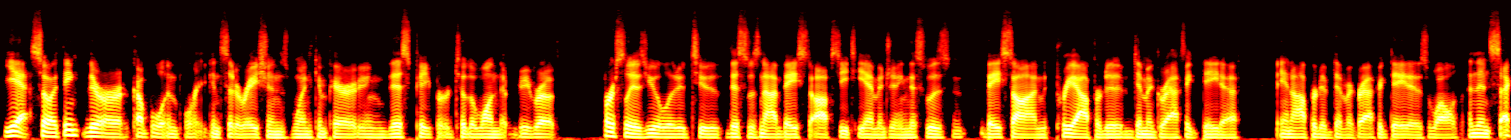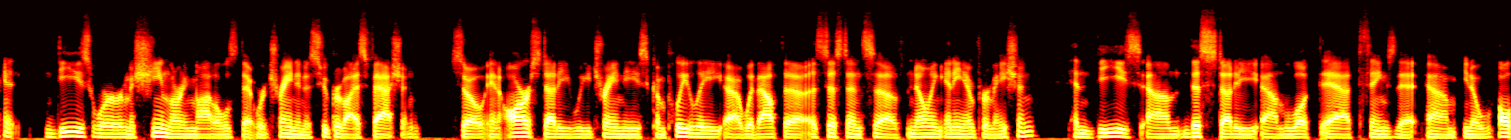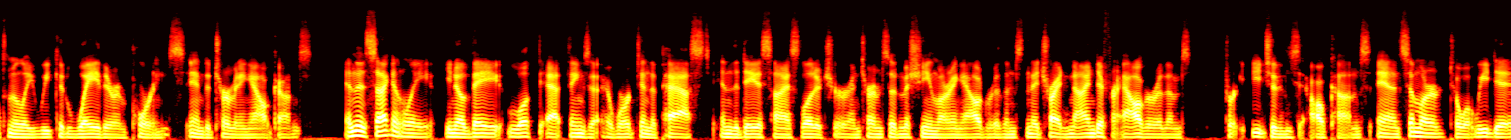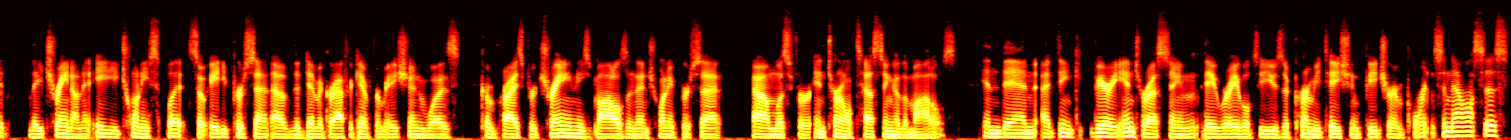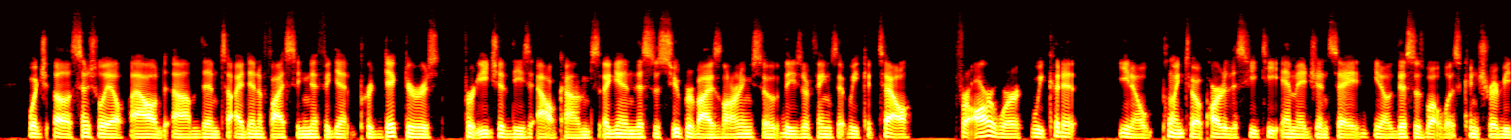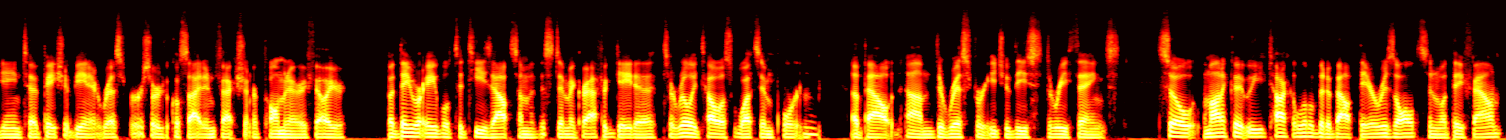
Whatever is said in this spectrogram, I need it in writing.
Yeah, so I think there are a couple important considerations when comparing this paper to the one that we wrote. Firstly, as you alluded to, this was not based off CT imaging. This was based on preoperative demographic data and operative demographic data as well. And then second, these were machine learning models that were trained in a supervised fashion. So in our study, we train these completely uh, without the assistance of knowing any information. And these, um, this study um, looked at things that, um, you know, ultimately we could weigh their importance in determining outcomes. And then secondly, you know, they looked at things that had worked in the past in the data science literature in terms of machine learning algorithms. And they tried nine different algorithms for each of these outcomes. And similar to what we did, they trained on an 80 20 split. So 80% of the demographic information was comprised for training these models, and then 20% um, was for internal testing of the models. And then I think very interesting, they were able to use a permutation feature importance analysis which uh, essentially allowed um, them to identify significant predictors for each of these outcomes. Again, this is supervised learning, so these are things that we could tell. For our work, we couldn't, you know, point to a part of the CT image and say, you know, this is what was contributing to a patient being at risk for a surgical site infection or pulmonary failure. But they were able to tease out some of this demographic data to really tell us what's important about um, the risk for each of these three things. So, Monica, will you talk a little bit about their results and what they found?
